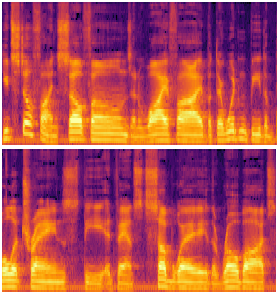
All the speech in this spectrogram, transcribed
You'd still find cell phones and Wi Fi, but there wouldn't be the bullet trains, the advanced subway, the robots.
